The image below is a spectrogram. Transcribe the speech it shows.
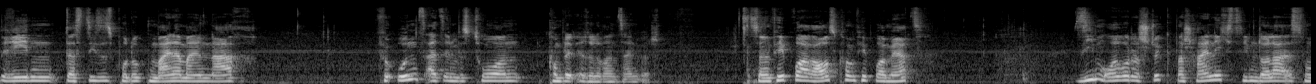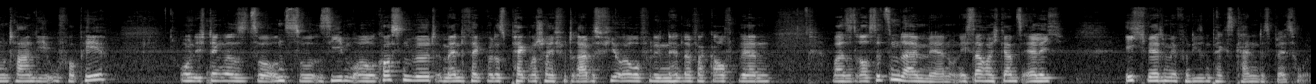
reden, dass dieses Produkt meiner Meinung nach für uns als Investoren komplett irrelevant sein wird. Es soll im Februar rauskommen, Februar, März. 7 Euro das Stück wahrscheinlich. 7 Dollar ist momentan die UVP. Und ich denke, dass es zu uns so 7 Euro kosten wird. Im Endeffekt wird das Pack wahrscheinlich für 3 bis 4 Euro für den Händler verkauft werden, weil sie drauf sitzen bleiben werden. Und ich sage euch ganz ehrlich, ich werde mir von diesen Packs keine Displays holen.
